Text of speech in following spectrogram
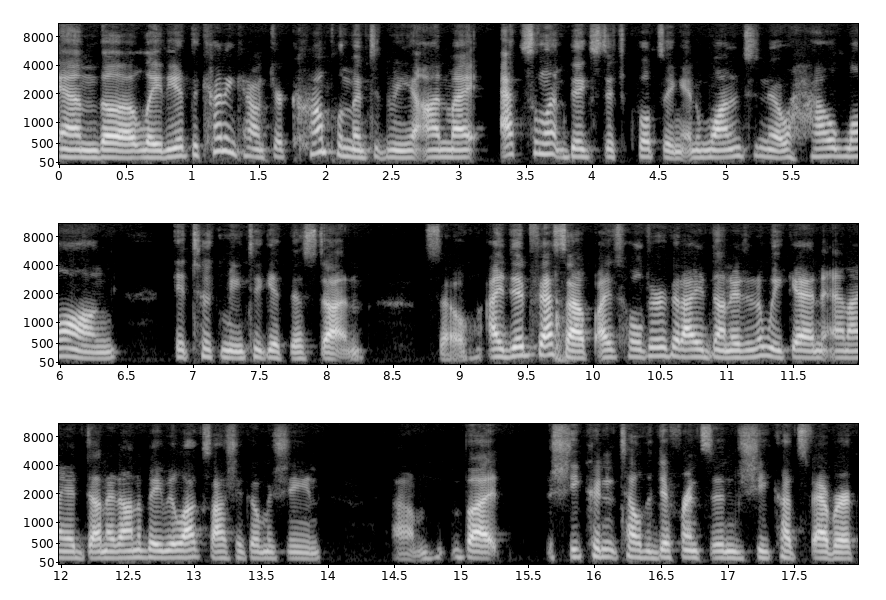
and the lady at the cutting counter complimented me on my excellent big stitch quilting and wanted to know how long it took me to get this done. So I did fess up. I told her that I had done it in a weekend and I had done it on a baby lock Sashiko machine. Um, but she couldn't tell the difference and she cuts fabric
